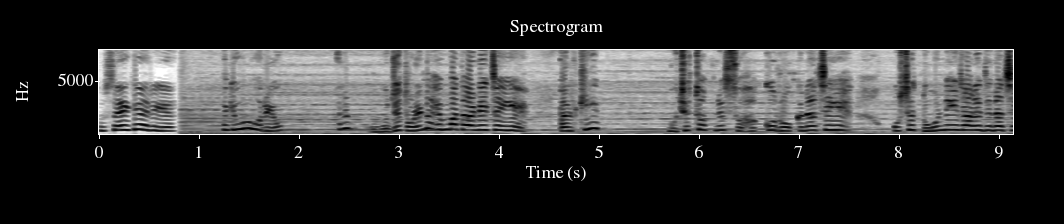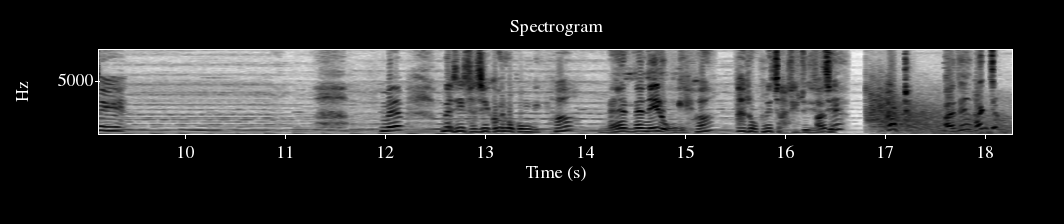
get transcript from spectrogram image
तू सही कह रही है। मैं क्यों रो रही हूँ? अरे मुझे थोड़ी ना हिम्मत आनी चाहिए। बल्कि मुझे तो अपने सुहाग को रोकना चाहिए उसे दूर नहीं जाने देना चाहिए। मैं मैं जीजा जी को रोकूँगी। हाँ? मैं मैं नहीं रोकूँगी हाँ? मैं रोकने जा रही हूँ जीजा जी। हट! अरे हट जा।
